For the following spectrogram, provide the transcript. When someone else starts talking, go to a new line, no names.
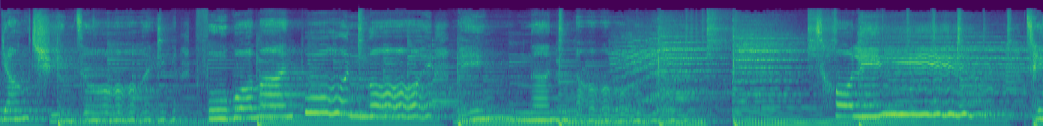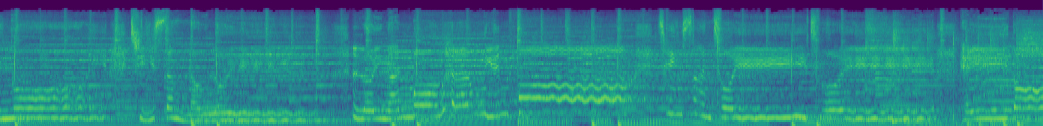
有存在，付过万般爱，永难留。错了，情爱此生流泪，泪眼望向远方，青山翠翠，期待。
